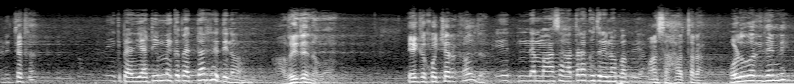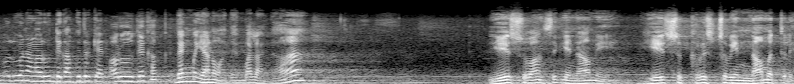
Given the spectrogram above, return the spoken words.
අනිතක මේක පැ යටින්ම එක පැත්තක් රෙදෙනවා රිදෙනවා. ඒක කොච්චර කල්ද. ඒත් දැන් මාස හතරක් විතර එනවා පපිය මාස හතරක්. ඔළුවරි දෙන්නේ ඔළුව නම් අවුරුදු දෙකක් විතර කැරි අවුරුදු දෙකක් දැන්ම යනවා දැන් බලන්න. ආ? நாமே இயேசு கிறிஸ்துவின் நாமத்திலே.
